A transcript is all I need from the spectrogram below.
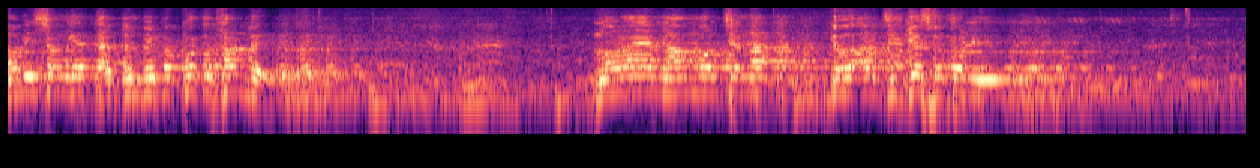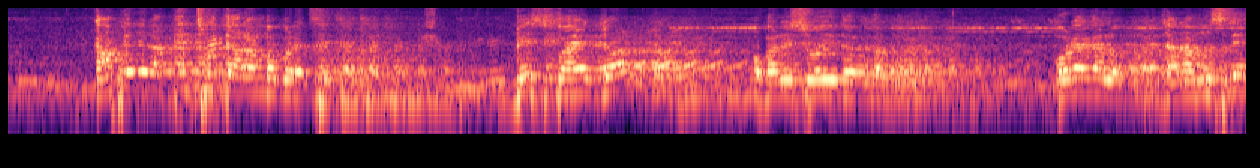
নবীর সঙ্গে একজন বিপক্ষ তো থাকবে। লড়াইয়ের নাম বলছেন না, কেউ আর জিজ্ঞেস করেনি। কাফেরেরা তীর ছুটতে আরম্ভ করেছে। বেশ কয়েকজন ওখানে শহীদ হয়ে গেল। পড়ে গেল, যারা মুসলিম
